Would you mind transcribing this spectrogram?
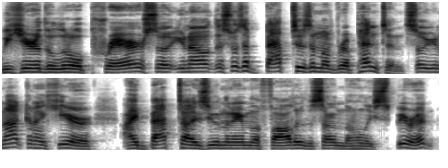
we hear the little prayer. So, you know, this was a baptism of repentance. So you're not going to hear, I baptize you in the name of the Father, the Son, and the Holy Spirit.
